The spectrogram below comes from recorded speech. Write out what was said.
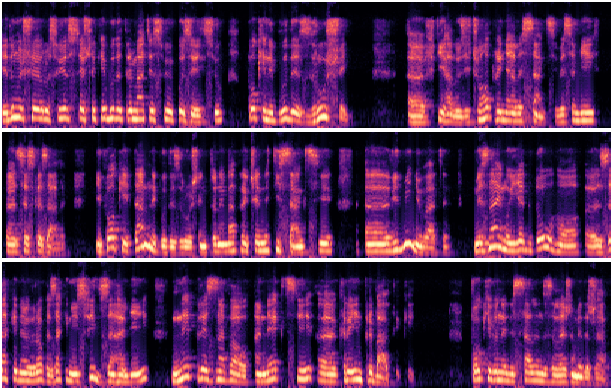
Я думаю, що Євросоюз все ж таки буде тримати свою позицію, поки не буде зрушень е, в тій галузі. Чого прийняли санкції? Ви самі е, це сказали. І поки там не буде зрушень, то нема причини ті санкції е, відмінювати. Ми знаємо, як довго е, Західна Європа, Західний світ взагалі не признавав анексії е, країн Прибалтики, поки вони не стали незалежними державами.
